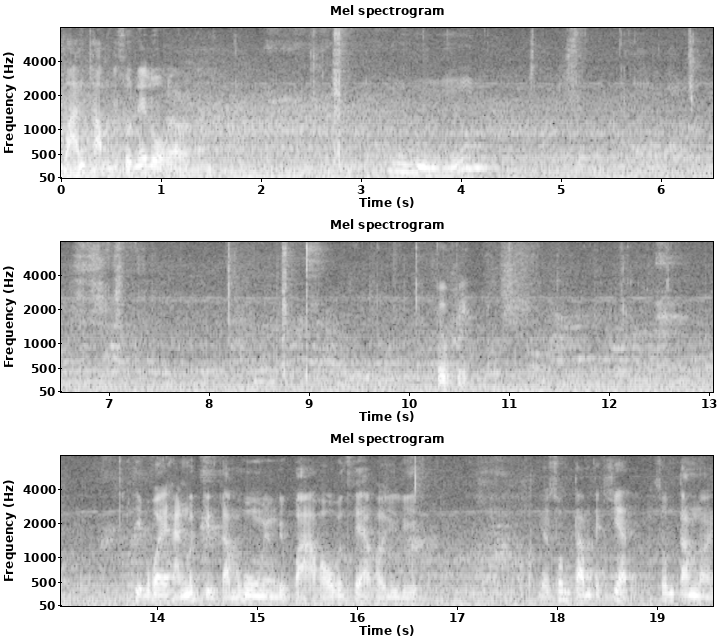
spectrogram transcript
หวานฉ่ำที่สุดในโลกแล้วครับอื้อหือเพอร์เฟ ที่บอยหันมากินตำหุงอย่างที่ป่าเขาเป็นแซ่บเขาอีหลีเดี๋ยวส้มตำจะเครียด ส้มตำหน่อย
